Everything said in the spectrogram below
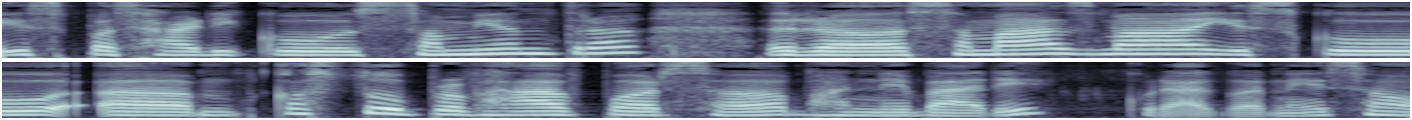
यस पछाडि को संयन्त्र र समाजमा यसको कस्तो प्रभाव पर्छ भन्ने बारे कुरा गर्नेछौ।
